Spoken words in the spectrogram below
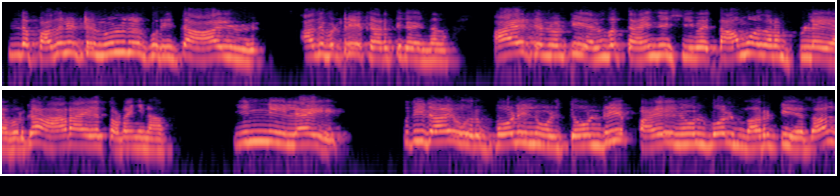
இந்த பதினெட்டு நூல்கள் குறித்த ஆய்வு அது பற்றிய கருத்துக்கள் என்னன்னா? ஆயிரத்தி எண்ணூற்றி எண்பத்தி ஐந்து சிவ தாமோதரம் பிள்ளை அவர்கள் ஆராய தொடங்கினார். இந்நிலை புதிதாய் ஒரு போலி நூல் தோன்றி பழைய நூல் போல் மறுட்டியதால்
